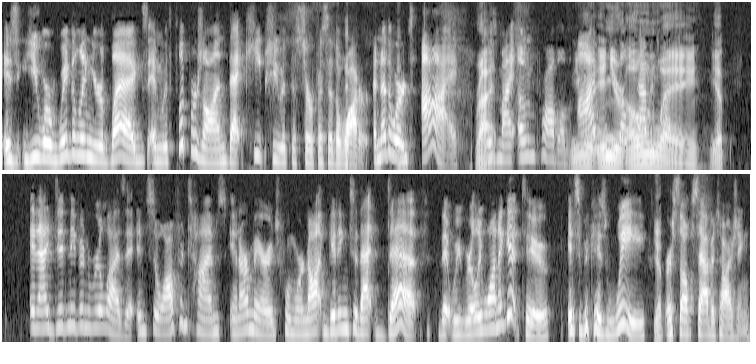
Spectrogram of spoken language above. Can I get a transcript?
is, you were wiggling your legs, and with flippers on, that keeps you at the surface of the water. In other words, I Right. was my own problem. You were I in your own way. Yep. And I didn't even realize it. And so oftentimes in our marriage, when we're not getting to that depth that we really want to get to, it's because we Yep. are self sabotaging.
